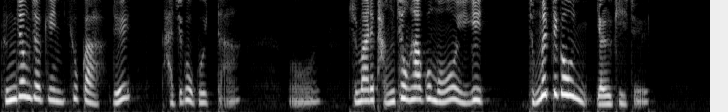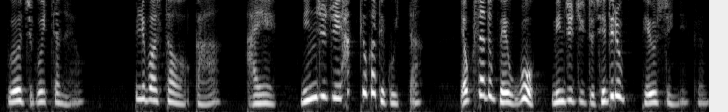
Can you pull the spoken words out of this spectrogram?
긍정적인 효과를 가지고 오고 있다. 뭐 주말에 방청하고 뭐 이게 정말 뜨거운 열기를 보여주고 있잖아요. 필리버스터가 아예 민주주의 학교가 되고 있다. 역사도 배우고 민주주의도 제대로 배울 수 있는 그런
